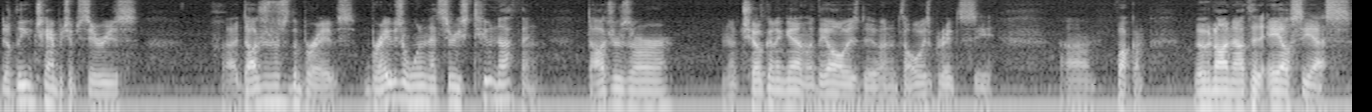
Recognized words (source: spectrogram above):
the league championship series. Uh, Dodgers versus the Braves. Braves are winning that series two nothing. Dodgers are, you know, choking again like they always do, and it's always great to see. Um, fuck them. Moving on now to the ALCS.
